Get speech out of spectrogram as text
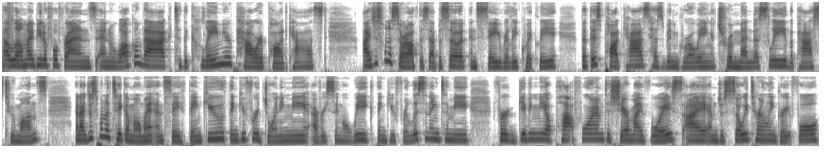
Hello, my beautiful friends, and welcome back to the Claim Your Power podcast. I just want to start off this episode and say really quickly that this podcast has been growing tremendously the past two months. And I just want to take a moment and say thank you. Thank you for joining me every single week. Thank you for listening to me, for giving me a platform to share my voice. I am just so eternally grateful.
